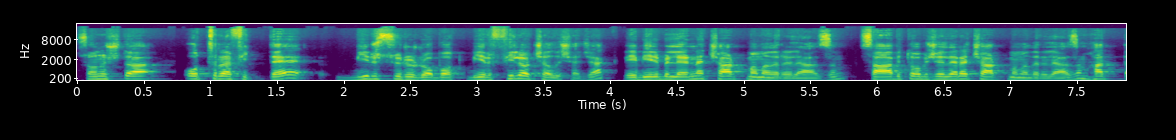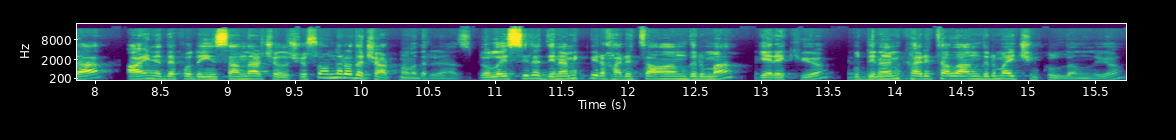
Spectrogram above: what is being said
sonuçta o trafikte bir sürü robot, bir filo çalışacak ve birbirlerine çarpmamaları lazım. Sabit objelere çarpmamaları lazım. Hatta aynı depoda insanlar çalışıyorsa onlara da çarpmamaları lazım. Dolayısıyla dinamik bir haritalandırma gerekiyor. Bu dinamik haritalandırma için kullanılıyor.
